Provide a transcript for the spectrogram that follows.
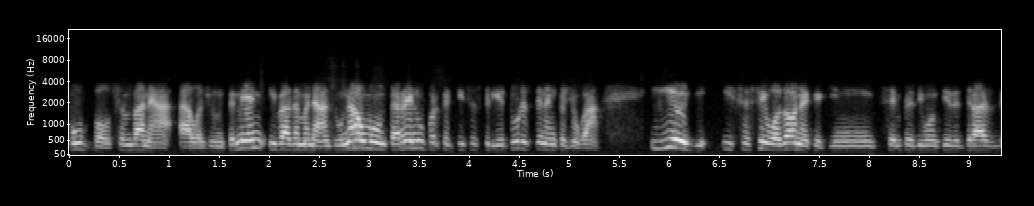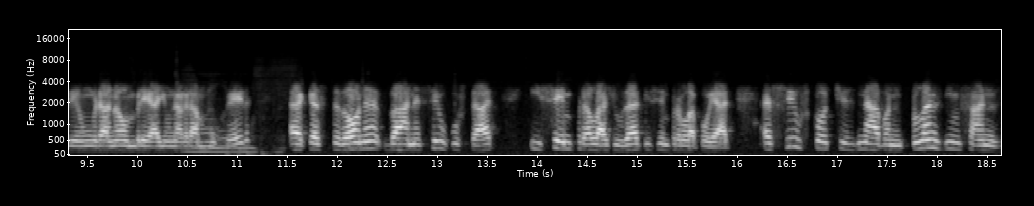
futbol se'n va anar a l'Ajuntament i va demanar donar-me un terreno perquè aquí les criatures tenen que jugar. I ell i la seva dona, que aquí sempre diuen que detrás d'un gran home hi ha una gran mujer, aquesta dona va al seu costat i sempre l'ha ajudat i sempre l'ha apoyat. Els seus cotxes anaven plens d'infants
